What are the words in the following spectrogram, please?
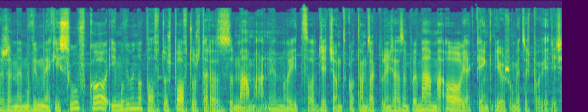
że my mówimy jakieś słówko i mówimy, no powtórz, powtórz teraz mama, nie? no i co, dzieciątko tam za którymś razem powie, mama, o jak pięknie już umie coś powiedzieć.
